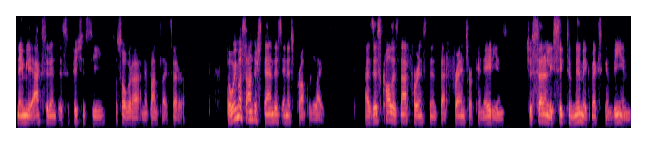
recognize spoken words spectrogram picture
namely accident, insufficiency, zozobra, nepantla, etc. But we must understand this in its proper light. As this call is not, for instance, that French or Canadians should suddenly seek to mimic Mexican being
